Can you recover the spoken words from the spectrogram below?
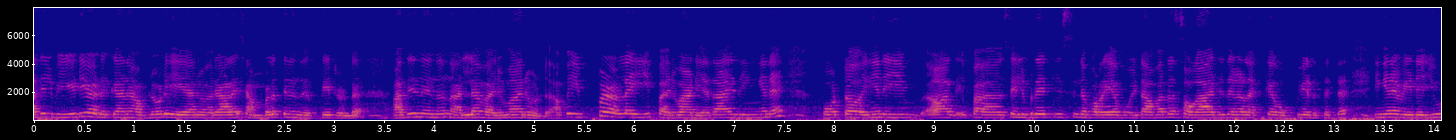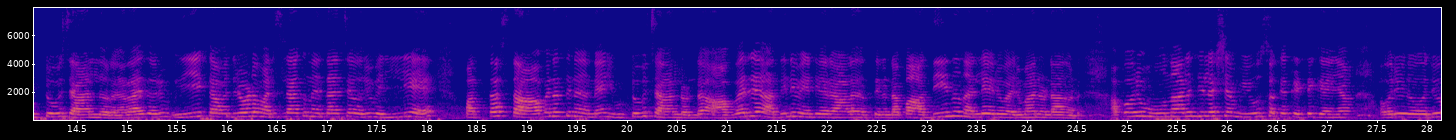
അതിൽ വീഡിയോ എടുക്കാനും അപ്ലോഡ് ചെയ്യാനും ഒരാളെ ശമ്പളത്തിന് നിർത്തിയിട്ടുണ്ട്. അതിൽ നിന്ന് നല്ല വരുമാനമുണ്ട്. അപ്പോൾ ഇപ്പോഴുള്ള ഈ പരിപാടി അതായത് ഇങ്ങനെ ഫോട്ടോ ഇങ്ങനെ ഈ സെലിബ്രിറ്റീസിന്റെ പുറകെ പോയിട്ട് അവരുടെ സ്വകാര്യതകളൊക്കെ ഒപ്പിയെടുത്തിട്ട് ഇങ്ങനെ വീഡിയോ യൂട്യൂബ് ചാനൽ തുടങ്ങി. അതായത് ഒരു ഈ കമന്റിലൂടെ മനസ്സിലാക്കുന്ന എന്താ വെച്ചാൽ ഒരു വലിയ പത്ര സ്ഥാപനത്തിന് തന്നെ യൂട്യൂബ് ചാനലുണ്ട്. അവർ അതിന് വേണ്ടി ഒരാളെ നിർത്തിയിട്ടുണ്ട്. അപ്പോൾ അതിൽ നിന്ന് നല്ലൊരു വരുമാനം ഉണ്ടാകുന്നുണ്ട്. അപ്പോൾ ഒരു മൂന്നാലഞ്ച് ലക്ഷം വ്യൂസ് ഒക്കെ കിട്ടിക്കഴിഞ്ഞാൽ ഒരു ഒരു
